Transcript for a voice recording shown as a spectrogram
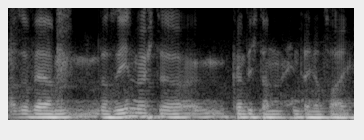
Also wer ähm, das sehen möchte, könnte ich dann hinterher zeigen.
